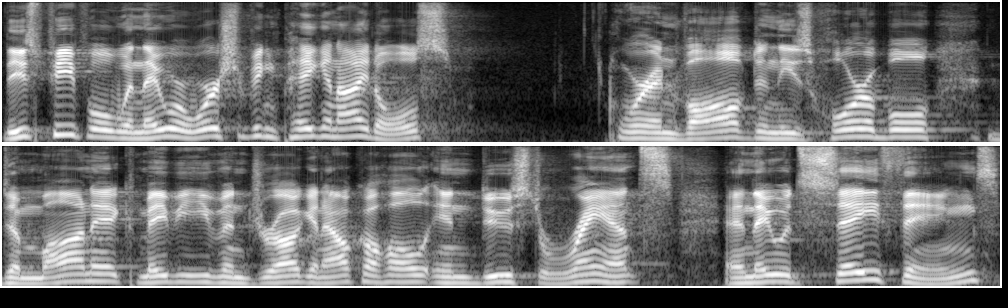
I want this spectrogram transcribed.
These people, when they were worshiping pagan idols, were involved in these horrible, demonic, maybe even drug and alcohol induced rants, and they would say things,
